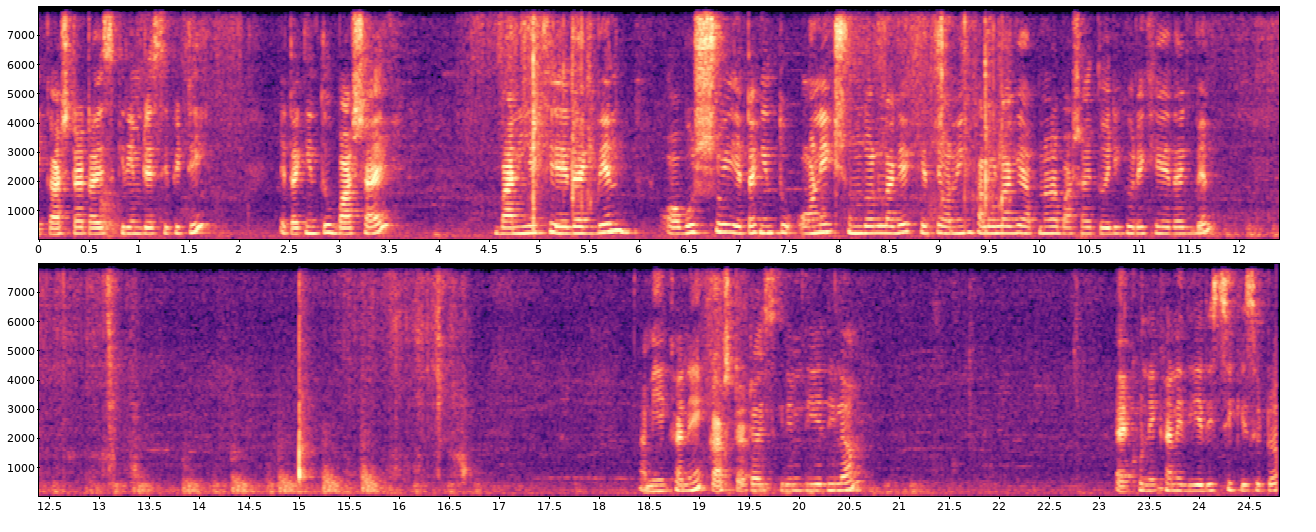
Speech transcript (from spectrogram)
এই কাস্টার্ড আইসক্রিম রেসিপিটি। এটা কিন্তু বাসায় বানিয়ে খেয়ে দেখবেন। অবশ্যই এটা কিন্তু অনেক সুন্দর লাগে, খেতে অনেক ভালো লাগে। আপনারা বাসায় তৈরি করে খেয়ে দেখবেন। আমি এখানে কাস্টার্ড আইসক্রিম দিয়ে দিলাম। এখন এখানে দিয়ে দিচ্ছি কিছুটা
